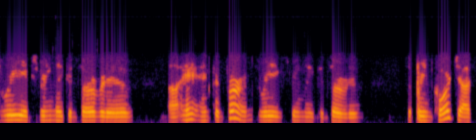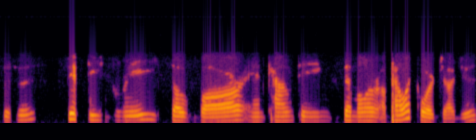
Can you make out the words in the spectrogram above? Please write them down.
three extremely conservative uh, and, and confirmed three extremely conservative Supreme Court justices 53 so far and counting similar appellate court judges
